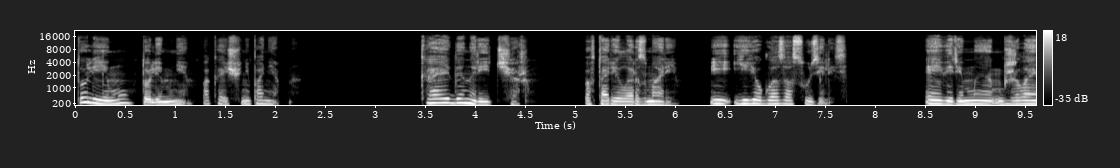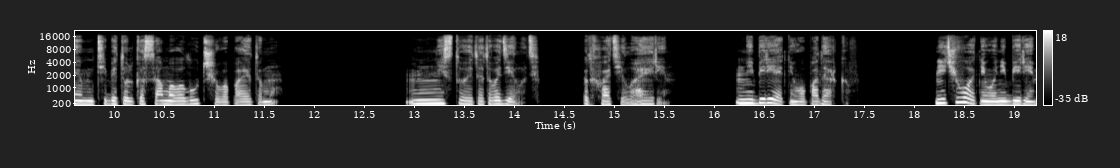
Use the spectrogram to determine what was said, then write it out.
То ли ему, то ли мне, пока еще непонятно. «Кайден Ричер», — повторила Розмари, и ее глаза сузились. Эйвери, мы желаем тебе только самого лучшего, поэтому...» «Не стоит этого делать», — подхватила Айрин. «Не бери от него подарков. Ничего от него не бери,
